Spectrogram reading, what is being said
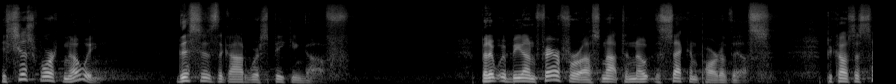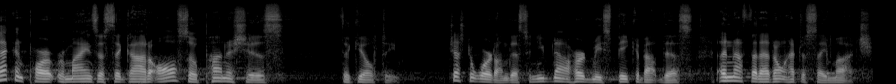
It's just worth knowing. This is the God we're speaking of. But it would be unfair for us not to note the second part of this, because the second part reminds us that God also punishes the guilty. Just a word on this, and you've now heard me speak about this enough that I don't have to say much.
